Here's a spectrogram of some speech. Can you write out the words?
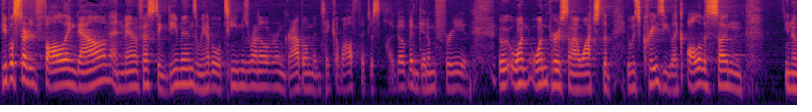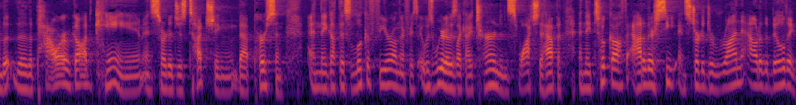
People started falling down and manifesting demons, and we'd have little teams run over and grab them and take them off and just hug them and get them free. And one, one person, I watched them, it was crazy. Like all of a sudden, you know, the, the, the, power of God came and started just touching that person. And they got this look of fear on their face. It was weird. It was like I turned and watched it happen. And they took off out of their seat and started to run out of the building.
